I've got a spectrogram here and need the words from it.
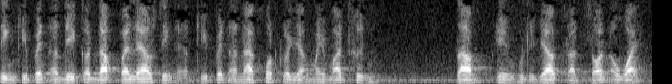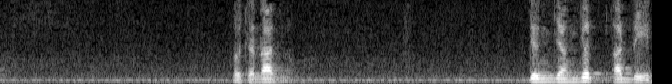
สิ่งที่เป็นอดีตก็ดับไปแล้ว สิ่งที่เป็นอนาคตก็ยังไม่มาถึง ตามที่พระพุทธเจ้าตรัสสอนเอาไว้ เพราะฉะนั้น จึงยังยึดอดีต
